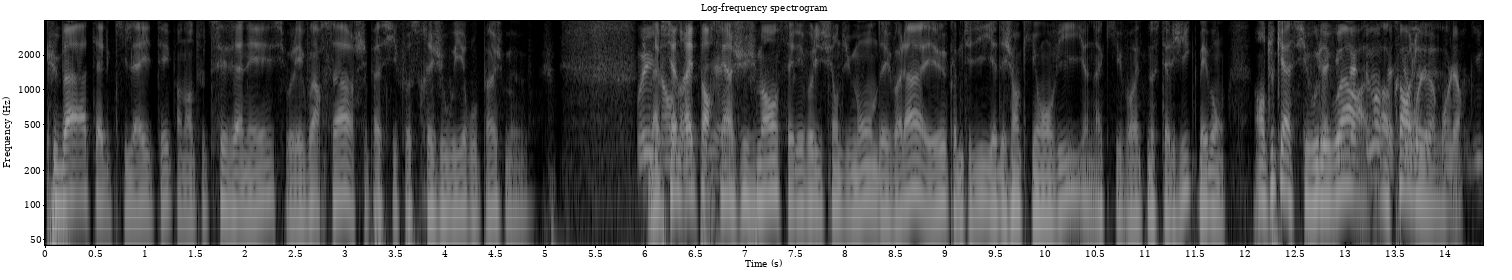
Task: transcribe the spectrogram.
Cuba tel qu'il a été pendant toutes ces années, si vous voulez voir ça, je ne sais pas s'il faut se réjouir ou pas, je me, je m'abstiendrai de porter un jugement, c'est l'évolution du monde et voilà. Et eux, comme tu dis, il y a des gens qui ont envie, il y en a qui vont être nostalgiques, mais bon. En tout cas, si vous voulez voir encore le, on leur dit,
